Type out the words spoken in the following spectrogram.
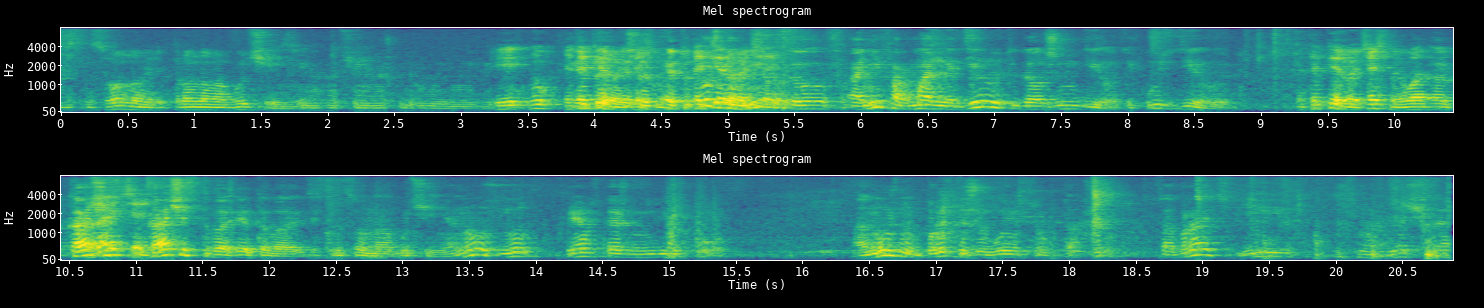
дистанционного электронного обучения. Я немножко другое. И, ну, это, первая часть. Это, Это то, первая что часть. они, э, они формально делают и должны делать, и пусть делают. Это первая часть моего. Вторая Качество, часть. качество этого дистанционного обучения, ну, ну, прям скажем, невелико. А нужно просто живой инструктаж. Собрать и... Я считаю,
